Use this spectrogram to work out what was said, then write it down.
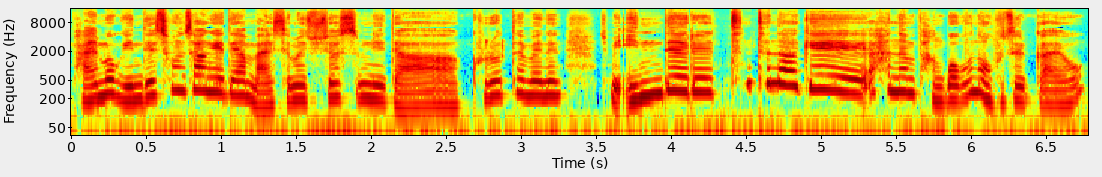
발목 인대 손상에 대한 말씀을 주셨습니다. 그렇다면은 좀 인대를 튼튼하게 하는 방법은 없을까요?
